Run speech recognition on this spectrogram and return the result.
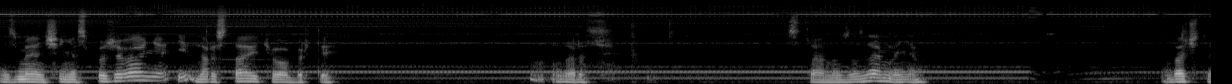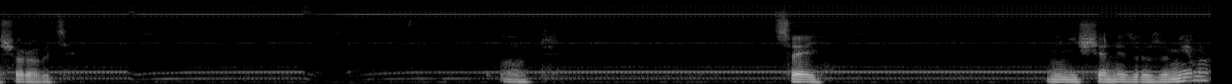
зменшення споживання і наростають оберти. Зараз стану заземленням. Бачите, що робиться. От. Цей мені ще не зрозуміло.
